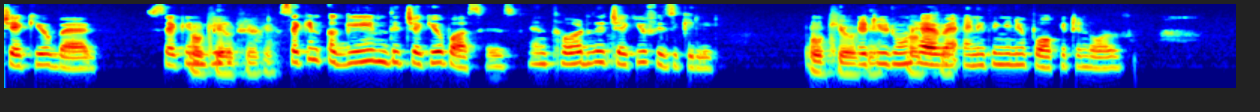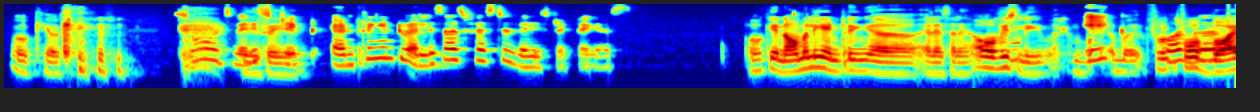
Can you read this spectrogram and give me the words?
check your bag secondly second again they check your passes and third they check you physically okay okay that you don't have anything in your pocket and all Okay, okay. so it's very है. strict entering into LSR's fest is very strict I guess Okay, normally entering uh, LSR, obviously, एक for, for for girl- boy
